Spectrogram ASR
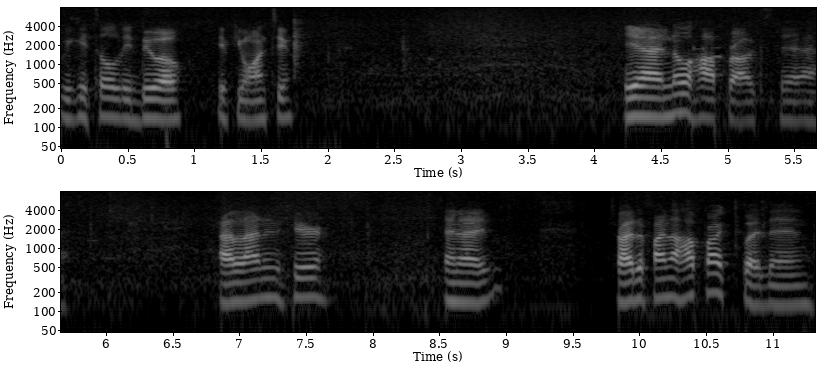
we could totally duo if you want to. Yeah, no hop rocks. Yeah. I landed here and I tried to find a hop rock, but then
